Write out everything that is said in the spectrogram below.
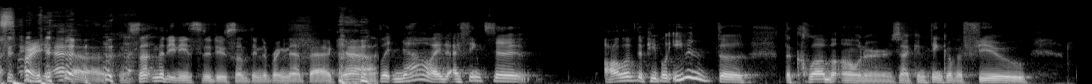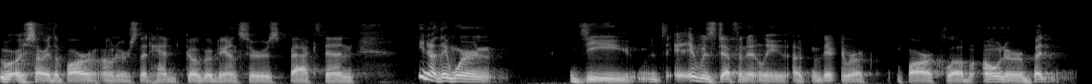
sorry. yeah, somebody needs to do something to bring that back. Yeah, but no, I, I think that all of the people, even the the club owners, I can think of a few, or, or sorry, the bar owners that had go-go dancers back then. You know, they weren't the. It was definitely a, they were a bar club owner, but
